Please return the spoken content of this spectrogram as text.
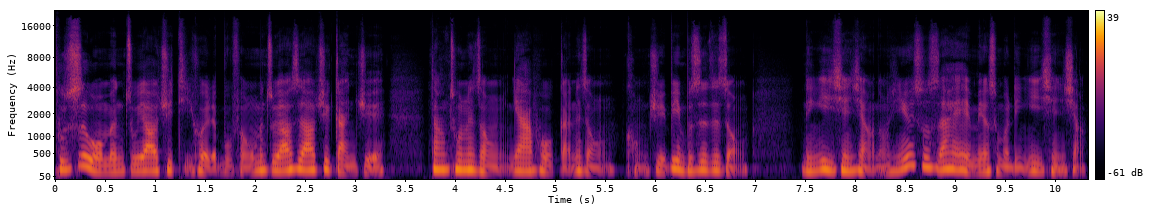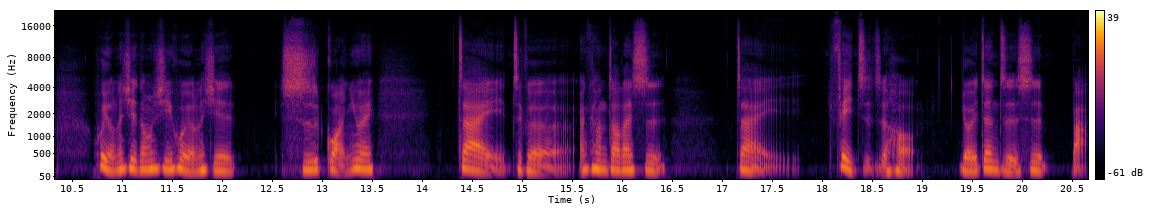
不是我们主要去体会的部分，我们主要是要去感觉当初那种压迫感、那种恐惧，并不是这种灵异现象的东西。因为说实在，也没有什么灵异现象，会有那些东西，会有那些尸罐。因为在这个安康招待室在废止之后，有一阵子是把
